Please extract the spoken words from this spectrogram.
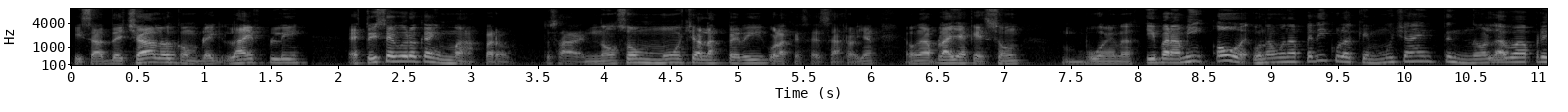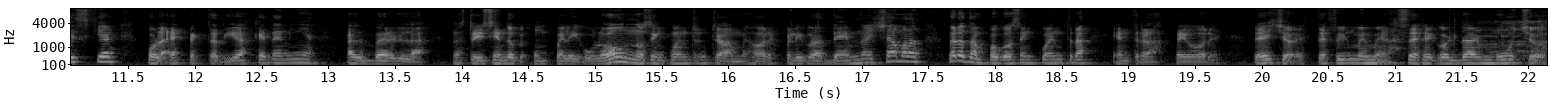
Quizás de Chalo con Blake Lively. Estoy seguro que hay más, pero tú sabes, no son muchas las películas que se desarrollan en una playa que son buenas. Y para mí, oh, una buena película que mucha gente no la va a apreciar por las expectativas que tenía al verla. No estoy diciendo que un peliculón no se encuentra entre las mejores películas de M. Night Shyamalan, pero tampoco se encuentra entre las peores. De hecho, este filme me hace recordar mucho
